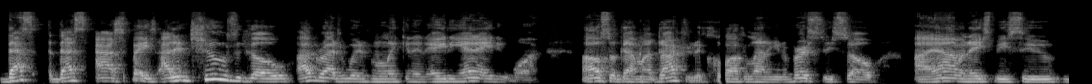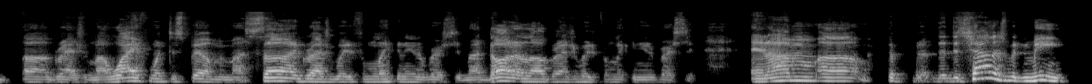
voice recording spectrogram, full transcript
that's that's our space. I didn't choose to go. I graduated from lincoln in 80 and 81 i also got my doctorate at clark atlanta university so i am an hbcu uh, graduate. My wife went to spelman my son graduated from lincoln university. My daughter-in-law graduated from lincoln university. And i'm uh, the, the the challenge with me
